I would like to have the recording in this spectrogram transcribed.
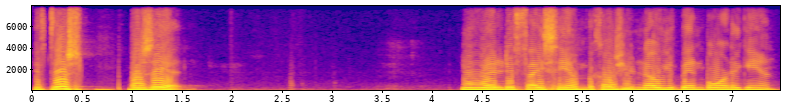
if this was it? You're ready to face Him because you know you've been born again?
